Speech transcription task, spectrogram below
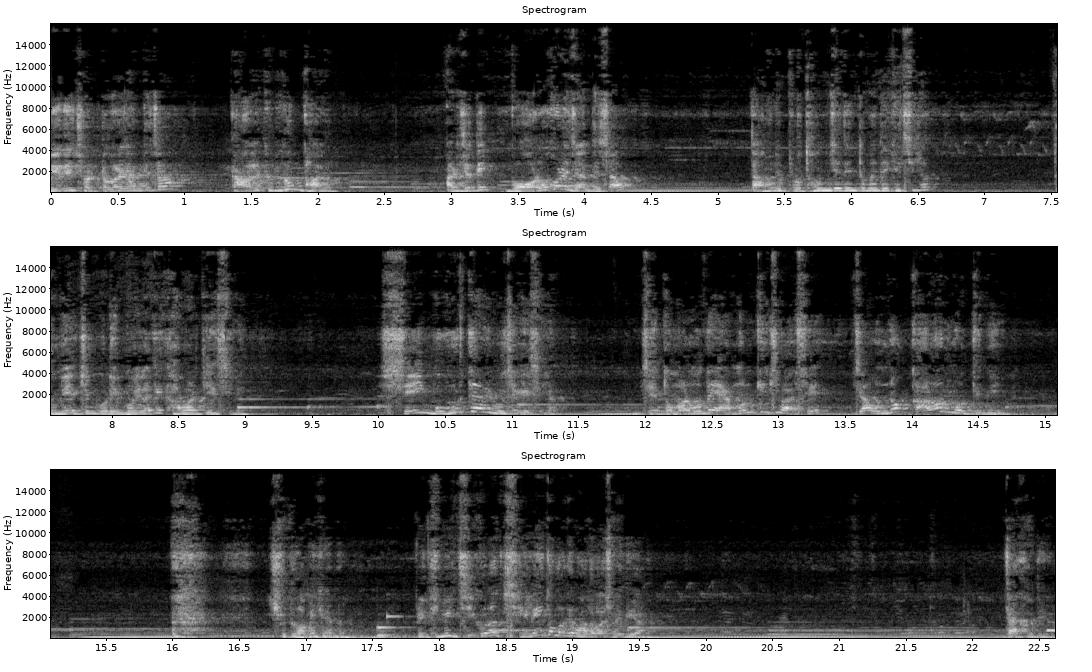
তুমি যদি ছোট্ট করে জানতে চাও, তাহলে তুমি খুব ভালো। আর যদি বড় করে জানতে চাও, তাহলে প্রথম যেদিন তোমায় দেখেছিলাম তুমি একজন গরিব মহিলাকে খাবার দিয়েছিলে। সেই মুহূর্তে আমি বুঝে গেছিলাম যে তোমার মধ্যে এমন কিছু আছে যা অন্য কারোর মধ্যে নেই। শুধু আমি কেন? পৃথিবীর যে কোনো ছেলেই তোমাকে ভালোবাসবে, দিয়া। দেখো, দিয়া,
